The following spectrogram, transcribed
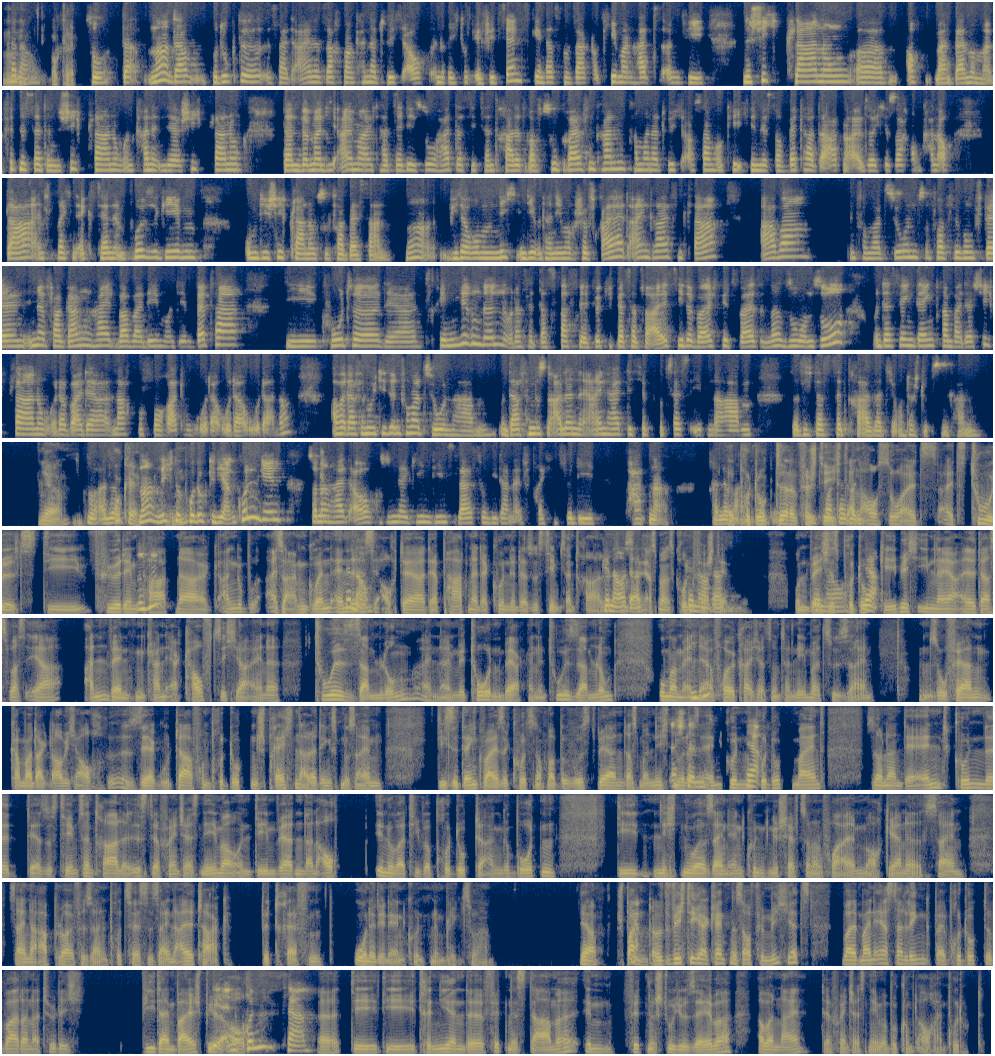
Mhm. Genau. Okay. So, da, ne, da Produkte ist halt eine Sache. Man kann natürlich auch in Richtung Effizienz gehen, dass man sagt, okay, man hat irgendwie eine Schichtplanung, äh, auch bleiben wir mal im Fitnesscenter, eine Schichtplanung und kann in der Schichtplanung dann, wenn man die einmal tatsächlich so hat, dass die Zentrale darauf zugreifen kann, kann man natürlich auch sagen, okay, ich nehme jetzt noch Wetterdaten, all solche Sachen und kann auch da entsprechend externe Impulse geben um die Schichtplanung zu verbessern. Ne? Wiederum nicht in die unternehmerische Freiheit eingreifen, klar, aber Informationen zur Verfügung stellen. In der Vergangenheit war bei dem und dem Wetter die Quote der Trainierenden oder das Fass fällt wirklich besser zur Eisdiele beispielsweise, ne, so und so. Und deswegen denkt dran bei der Schichtplanung oder bei der Nachbevorratung oder, oder, oder. Ne? Aber dafür muss ich diese Informationen haben. Und dafür müssen alle eine einheitliche Prozessebene haben, dass ich das zentralseitig unterstützen kann. Ja. So, also okay. ne, nicht nur mhm. Produkte, die an Kunden gehen, sondern halt auch Synergien, Dienstleistungen, die dann entsprechend für die Partner relevant Produkte sind. verstehe ich dann auch so als, als Tools, die für den mhm. Partner angeboten, also am Ende genau. ist ja auch der, der Partner der Kunde der Systemzentrale. Genau das ist ja erstmal das Grundverständnis. Genau das. Und welches genau. Produkt ja. gebe ich ihm? Naja, all das, was er anwenden kann. Er kauft sich ja eine Toolsammlung, ein, ein Methodenwerk, eine Toolsammlung, um am Ende mhm. erfolgreich als Unternehmer zu sein. Insofern kann man da, glaube ich, auch äh, sehr gut da von Produkten sprechen. Allerdings muss einem diese Denkweise kurz nochmal bewusst werden, dass man nicht das nur stimmt. das Endkundenprodukt ja. meint, sondern der Endkunde der Systemzentrale ist der Franchise-Nehmer und dem werden dann auch innovative Produkte angeboten, die nicht nur sein Endkundengeschäft, sondern vor allem auch gerne sein, seine Abläufe, seine Prozesse, seinen Alltag betreffen, ohne den Endkunden im Blick zu haben. Ja, spannend. Ja. Also wichtige Erkenntnis auch für mich jetzt, weil mein erster Link bei Produkte war dann natürlich wie dein Beispiel auch äh, die, die trainierende Fitnessdame im Fitnessstudio selber. Aber nein, der Franchise-Nehmer bekommt auch ein Produkt.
